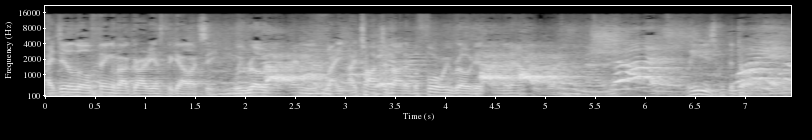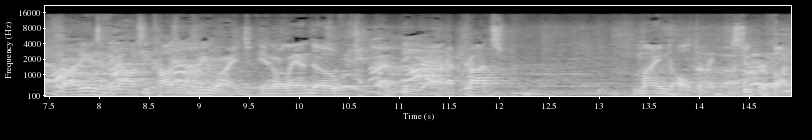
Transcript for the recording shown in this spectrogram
I did a little thing about Guardians of the Galaxy. We wrote it, and I, I talked about it before we wrote it, and then after. Please with the dog. Guardians of the Galaxy Cosmic Rewind in Orlando at the uh, Epcot. Mind altering, super fun.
